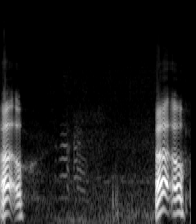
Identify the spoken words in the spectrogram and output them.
Uh-oh. Uh-oh.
